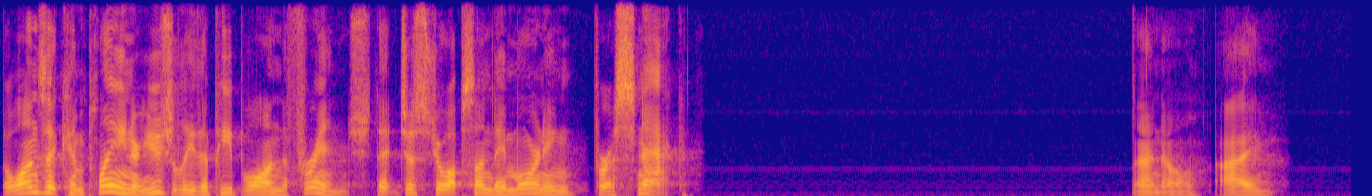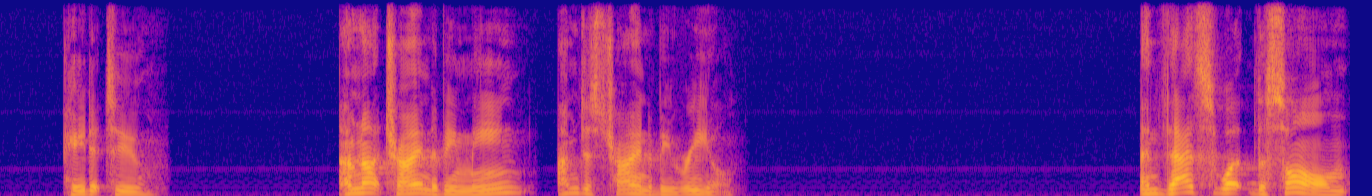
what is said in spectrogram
The ones that complain are usually the people on the fringe that just show up Sunday morning for a snack. I know, I hate it too. I'm not trying to be mean, I'm just trying to be real. And that's what the psalm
